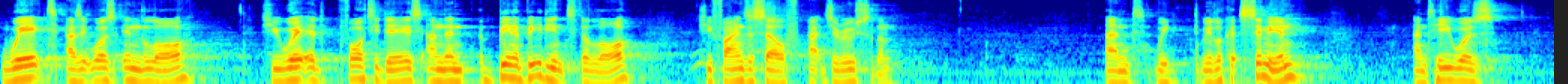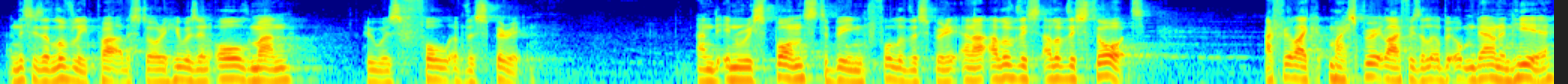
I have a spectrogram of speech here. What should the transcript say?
wait, as it was in the law, she waited 40 days and then, being obedient to the law, she finds herself at Jerusalem. And we, we look at Simeon, and he was, and this is a lovely part of the story, he was an old man who was full of the Spirit. And in response to being full of the Spirit, and I, I love this, I love this thought. I feel like my spirit life is a little bit up and down in here,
